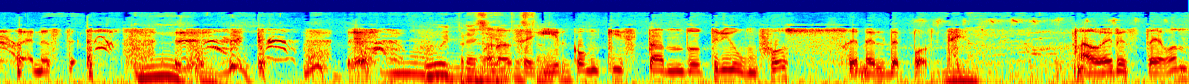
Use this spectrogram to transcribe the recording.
en este... Uy, para seguir conquistando triunfos en el deporte. A ver, Esteban,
